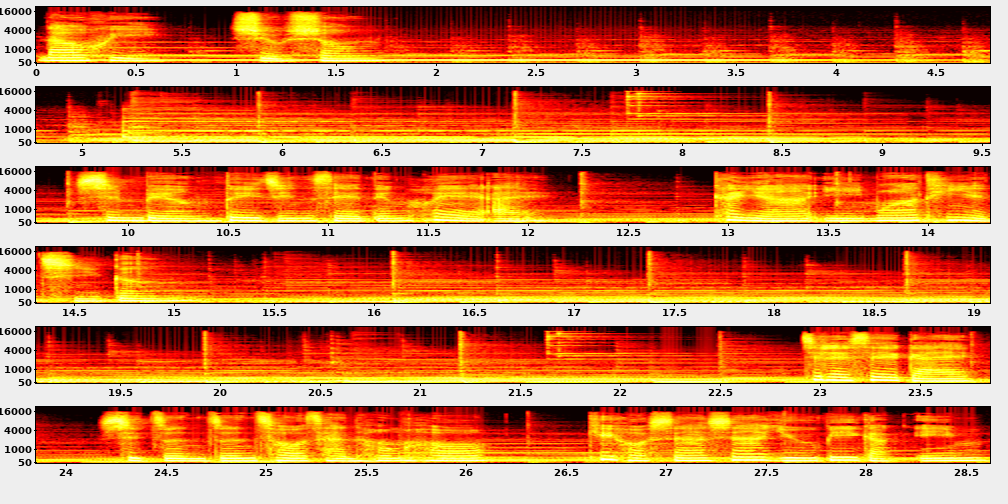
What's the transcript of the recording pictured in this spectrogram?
流血受伤。生命对人世灯火的爱，较赢伊满天的星光。这个世界是阵阵璀璨风雨，去互声声优美乐音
